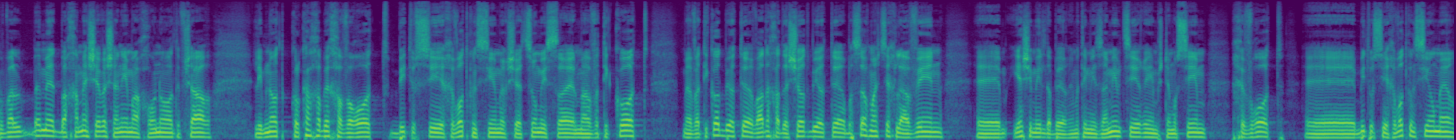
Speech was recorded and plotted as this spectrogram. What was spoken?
אבל באמת בחמש, שבע שנים האחרונות אפשר למנות כל כך הרבה חברות B2C, חברות consumer שיצאו מישראל, מהוותיקות, מהוותיקות ביותר ועד החדשות ביותר. בסוף מה שצריך להבין, אה, יש עם מי לדבר. אם אתם יזמים צעירים, שאתם עושים חברות B2C, חברות consumer,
